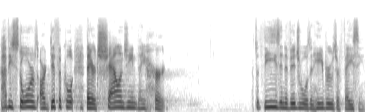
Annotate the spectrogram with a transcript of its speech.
God, these storms are difficult, they are challenging, they hurt. That's what these individuals in Hebrews are facing.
